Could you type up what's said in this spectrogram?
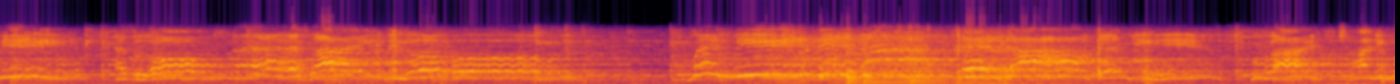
be as long as life endures. When we meet ten thousand years, bright shining.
